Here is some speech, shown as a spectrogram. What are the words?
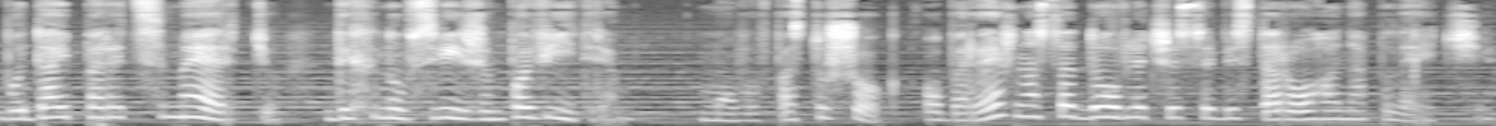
бодай перед смертю дихнув свіжим повітрям, мовив пастушок, обережно садовлячи собі старого на плечі.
